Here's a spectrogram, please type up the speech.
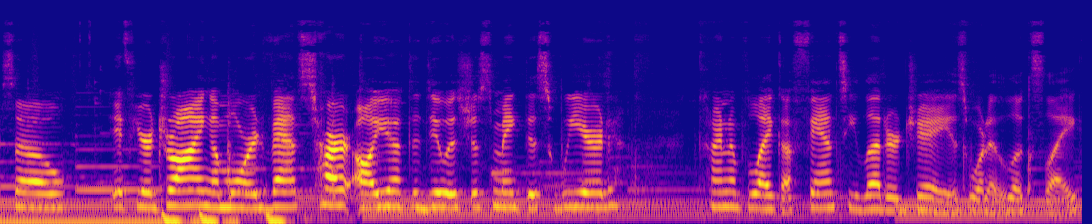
So if you're drawing a more advanced heart, all you have to do is just make this weird, kind of like a fancy letter J is what it looks like.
